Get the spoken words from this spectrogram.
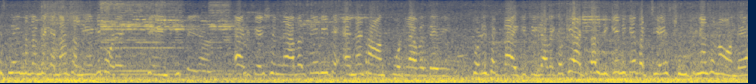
ਇਸ ਲਈ ਮਤਲਬ ਮੈਂ ਕਹਿਣਾ ਚਾਹੁੰਦੀ ਹਾਂ ਕਿ ਥੋੜੇ ਚੇਂਜ ਕੀਤੇ ਜਾਣ। ਐਜੂਕੇਸ਼ਨ ਲੈਵਲ ਤੇ ਵੀ ਤੇ ਇਹਨਾਂ ਟਰਾਂਸਪੋਰਟ ਲੈਵਲ ਤੇ ਵੀ ਥੋੜੀ ਸਖਤਾਈ ਕੀਤੀ ਜਾਵੇ ਕਿਉਂਕਿ ਅੱਜ ਕੱਲ੍ਹ ਨਿੱਕੇ ਨਿੱਕੇ ਬੱਚੇ ਸਕੂਟਰੀਆਂ ਚਲਾਉਂਦੇ ਆ।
